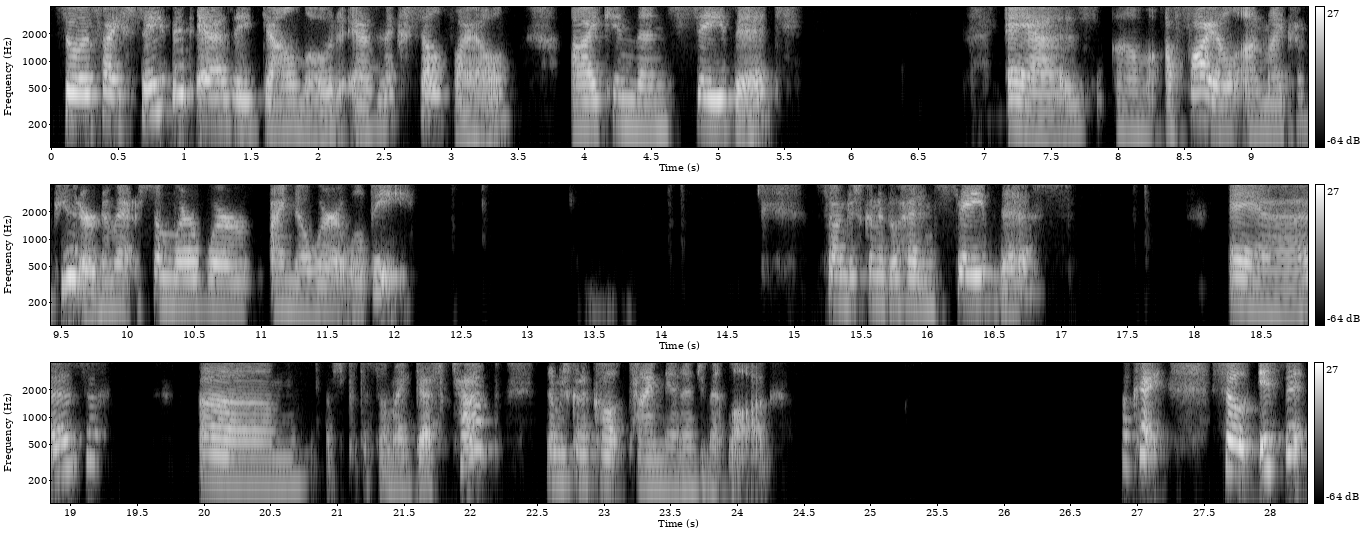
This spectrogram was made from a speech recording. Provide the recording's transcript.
So if I save it as a download, as an Excel file, I can then save it as um, a file on my computer, no matter somewhere where I know where it will be. So I'm just going to go ahead and save this as, um, let's put this on my desktop, and I'm just going to call it time management log. Okay, so if it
